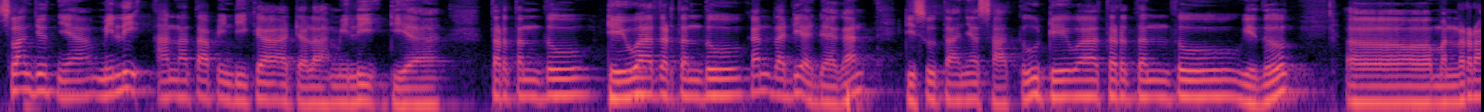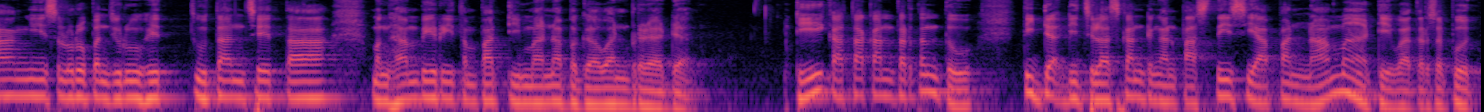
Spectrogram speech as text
Selanjutnya milik Anata Pindika adalah milik dia tertentu, dewa tertentu kan tadi ada kan di sutanya satu dewa tertentu gitu. uh, menerangi seluruh penjuru hutan Ceta, menghampiri tempat di mana begawan berada. Dikatakan tertentu tidak dijelaskan dengan pasti siapa nama dewa tersebut.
